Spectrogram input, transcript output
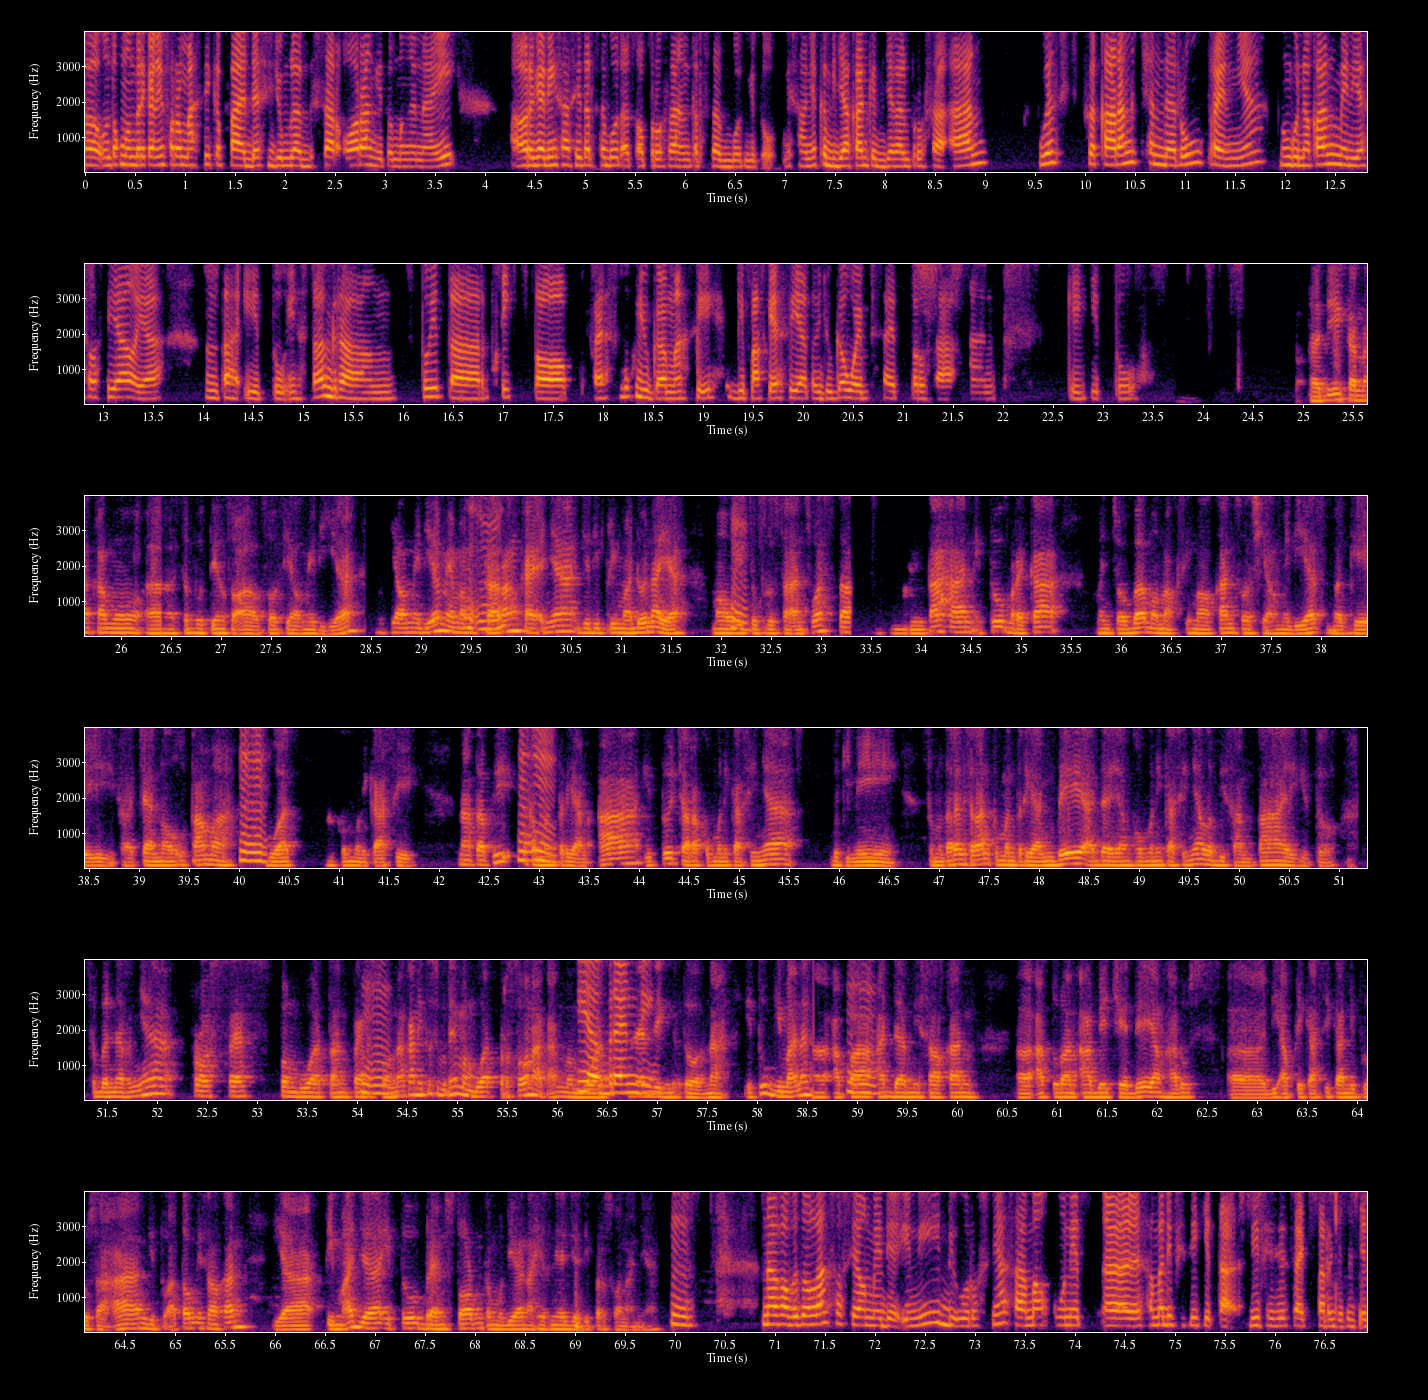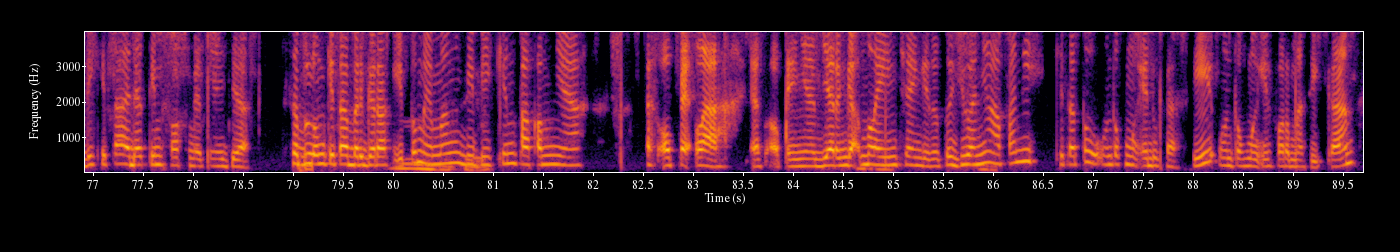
uh, untuk memberikan informasi kepada sejumlah besar orang gitu mengenai organisasi tersebut atau perusahaan tersebut gitu. Misalnya kebijakan-kebijakan perusahaan, mungkin sekarang cenderung trennya menggunakan media sosial ya, entah itu Instagram, Twitter, TikTok, Facebook juga masih dipakai sih atau juga website perusahaan kayak gitu. Tadi karena kamu uh, sebutin soal sosial media, sosial media memang mm -hmm. sekarang kayaknya jadi primadona ya, mau mm. itu perusahaan swasta pemerintahan itu mereka mencoba memaksimalkan sosial media sebagai uh, channel utama mm. buat komunikasi. Nah, tapi mm Kementerian A itu cara komunikasinya begini. Sementara misalkan Kementerian B ada yang komunikasinya lebih santai gitu. Sebenarnya proses pembuatan persona mm kan itu sebenarnya membuat persona kan, membuat yeah, branding. branding betul. Nah, itu gimana eh, apa mm ada misalkan uh, aturan ABCD yang harus uh, diaplikasikan di perusahaan gitu atau misalkan ya tim aja itu brainstorm kemudian akhirnya jadi personanya. Hmm. Nah kebetulan sosial media ini diurusnya sama unit uh, sama divisi kita divisi sektor gitu. Jadi kita ada tim sosmednya aja. Sebelum kita bergerak hmm, itu memang sih. dibikin pakemnya. SOP lah, SOP-nya biar nggak melenceng gitu. Tujuannya apa nih? Kita tuh untuk mengedukasi, untuk menginformasikan,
